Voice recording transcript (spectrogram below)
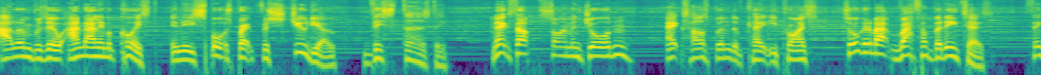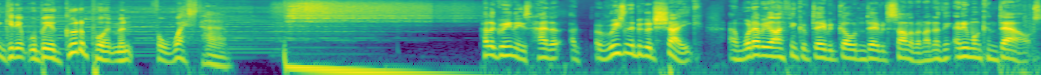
Alan Brazil and Ali McCoist in the Sports Breakfast studio this Thursday. Next up, Simon Jordan, ex husband of Katie Price, talking about Rafa Benitez, thinking it will be a good appointment for West Ham. Pellegrini's had a, a, reasonably good shake, and whatever I think of David Gold and David Sullivan, I don't think anyone can doubt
